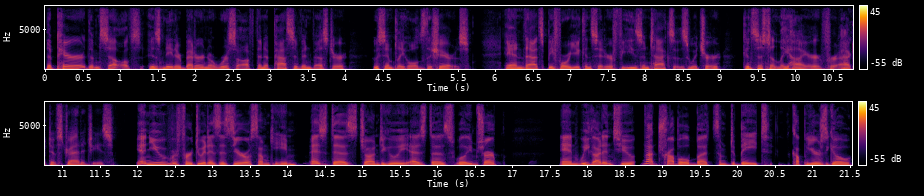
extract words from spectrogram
the pair themselves is neither better nor worse off than a passive investor who simply holds the shares. And that's before you consider fees and taxes, which are consistently higher for active strategies. And you refer to it as a zero sum game, as does John De Goey, as does William Sharpe. And we got into not trouble, but some debate a couple years ago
